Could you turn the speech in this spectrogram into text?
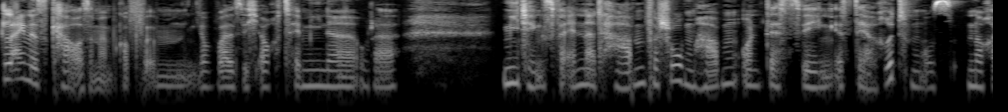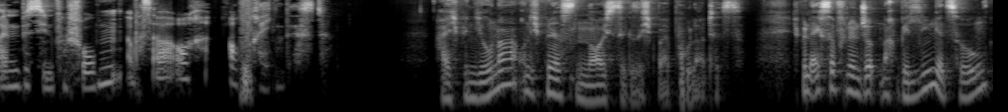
kleines Chaos in meinem Kopf, ähm, weil sich auch Termine oder Meetings verändert haben, verschoben haben und deswegen ist der Rhythmus noch ein bisschen verschoben, was aber auch aufregend ist. Hi, ich bin Jona und ich bin das neueste Gesicht bei Pool Artist. Ich bin extra für den Job nach Berlin gezogen.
